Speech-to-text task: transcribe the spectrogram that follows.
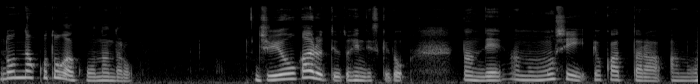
どんなことがこう、なんだろう、需要があるっていうと変ですけど、なんで、あの、もしよかったら、あの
